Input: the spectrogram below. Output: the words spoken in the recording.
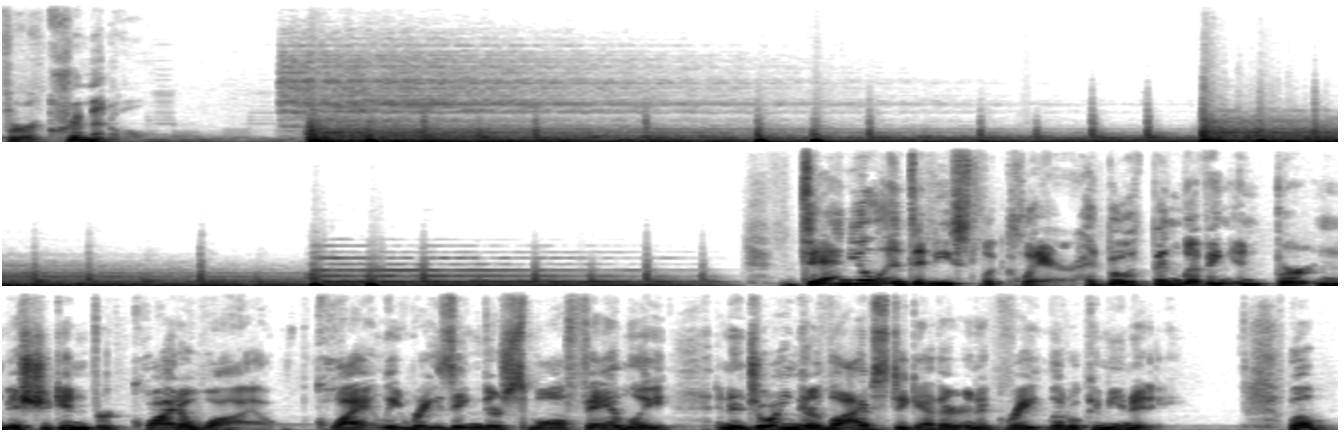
for a criminal. Daniel and Denise LeClaire had both been living in Burton, Michigan for quite a while, quietly raising their small family and enjoying their lives together in a great little community. Well,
